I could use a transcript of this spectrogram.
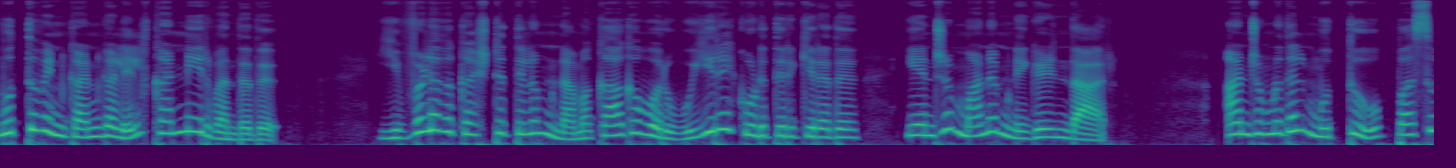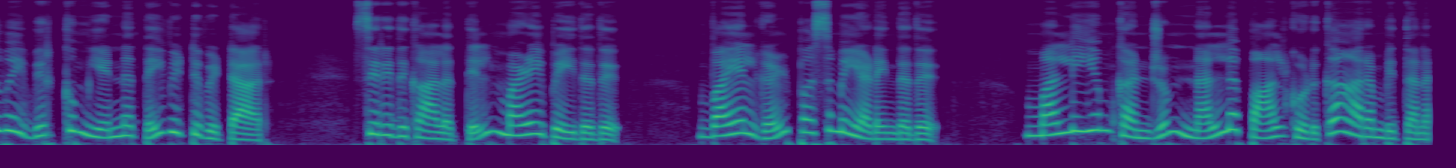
முத்துவின் கண்களில் கண்ணீர் வந்தது. இவ்வளவு கஷ்டத்திலும் நமக்காக ஒரு உயிரை கொடுத்திருக்கிறது என்று மனம் நெகிழ்ந்தார். அன்று முதல் முத்து பசுவை விற்கும் எண்ணத்தை விட்டுவிட்டார். சிறிது காலத்தில் மழை பெய்தது. வயல்கள் பசுமையடைந்தது. மல்லியும் கன்றும் நல்ல பால் கொடுக்க ஆரம்பித்தன.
